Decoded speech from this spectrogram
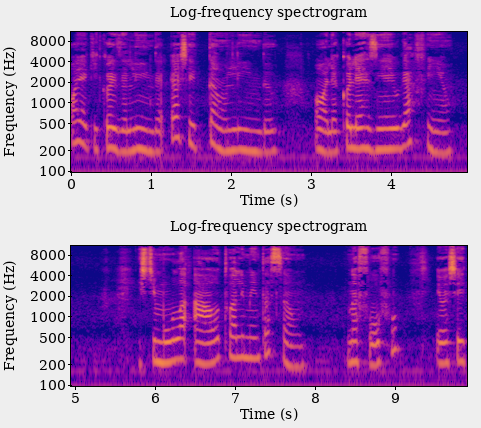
Olha que coisa linda, eu achei tão lindo. Olha, a colherzinha e o garfinho. Estimula a autoalimentação. Não é fofo? Eu achei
